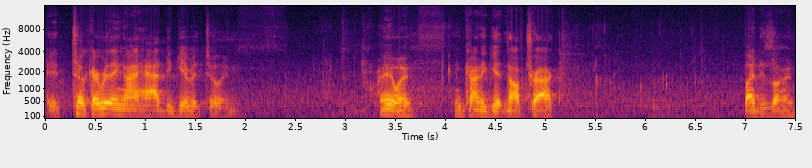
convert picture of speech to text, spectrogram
it took everything I had to give it to him. Anyway, I'm kind of getting off track by design.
